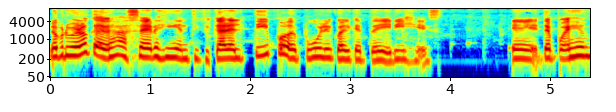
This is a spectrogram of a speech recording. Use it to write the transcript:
Lo primero que debes hacer es identificar el tipo de público al que te diriges. Eh, te puedes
